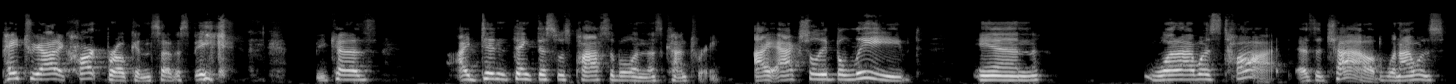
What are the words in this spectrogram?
patriotic heart broken, so to speak, because I didn't think this was possible in this country. I actually believed in what I was taught as a child when I was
